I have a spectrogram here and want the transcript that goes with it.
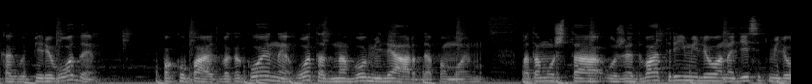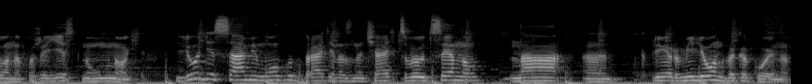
как бы переводы, покупают ВК-коины от 1 миллиарда, по-моему. Потому что уже 2-3 миллиона, 10 миллионов уже есть, ну, у многих. Люди сами могут брать и назначать свою цену на э, примеру, миллион ВК-коинов.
